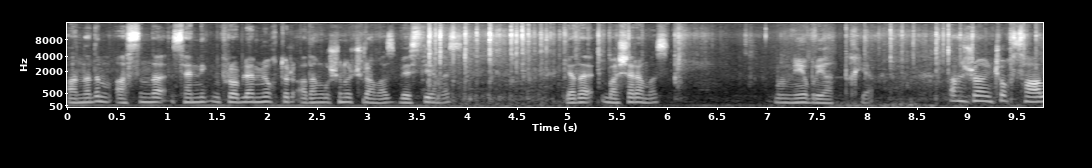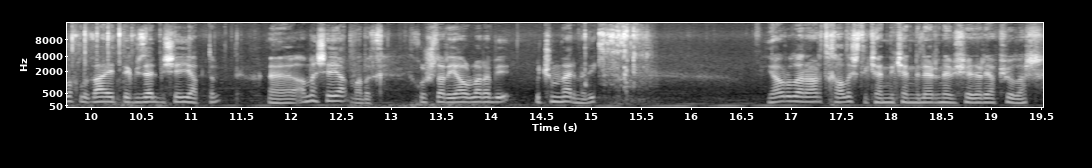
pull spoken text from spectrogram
Anladım. Aslında senlik bir problem yoktur. Adam kuşunu uçuramaz, besleyemez. Ya da başaramaz. Bunu niye buraya attık ya? Bakın şu an çok sağlıklı, gayet de güzel bir şey yaptım. Ee, ama şey yapmadık. Kuşları yavrulara bir uçum vermedik. Yavrular artık alıştı. Kendi kendilerine bir şeyler yapıyorlar.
